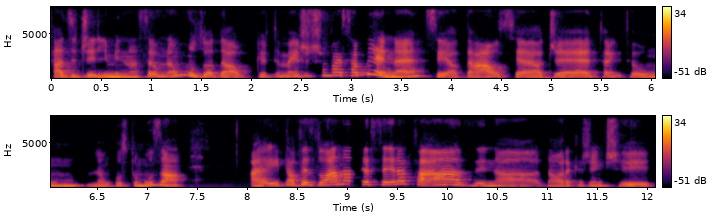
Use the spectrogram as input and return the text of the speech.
fase de eliminação, não uso a DAO, porque também a gente não vai saber, né? Se é a DAO, se é a dieta, então não costumo usar. Aí, talvez lá na terceira fase, na, na hora que a gente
